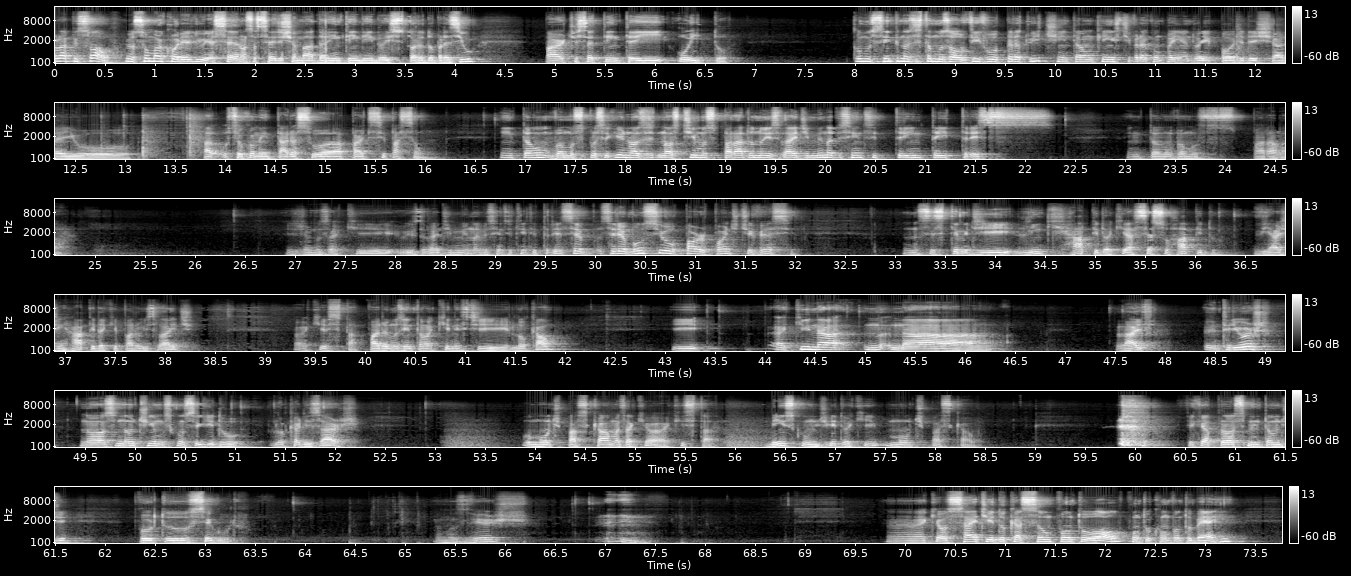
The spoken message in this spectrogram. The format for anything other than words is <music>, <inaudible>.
Olá pessoal, eu sou Marco Aurélio e essa é a nossa série chamada Entendendo a História do Brasil, parte 78. Como sempre, nós estamos ao vivo pela Twitch, então quem estiver acompanhando aí pode deixar aí o, a, o seu comentário, a sua participação. Então vamos prosseguir, nós, nós tínhamos parado no slide 1933. Então vamos para lá. Vejamos aqui o slide de 1983. Seria bom se o PowerPoint tivesse um sistema de link rápido aqui, acesso rápido, viagem rápida aqui para o slide. Aqui está. Paramos então aqui neste local. E aqui na, na live anterior, nós não tínhamos conseguido localizar o Monte Pascal, mas aqui, ó, aqui está bem escondido aqui, Monte Pascal. <coughs> Fica próximo então de Porto Seguro. Vamos ver. <coughs> Ah, aqui é o site educação.ol.com.br.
